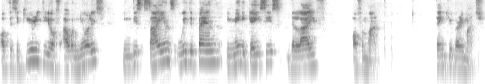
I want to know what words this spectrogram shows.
Of the security of our knowledge in this science will depend, in many cases, the life of a man. Thank you very much.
